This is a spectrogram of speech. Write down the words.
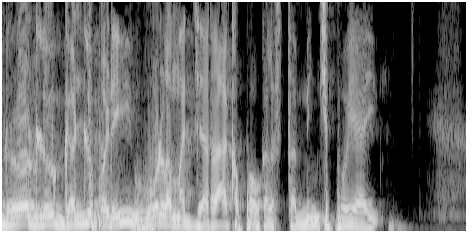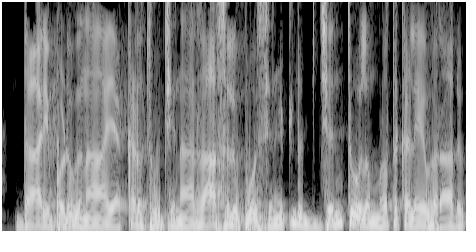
రోడ్లు గండ్లు పడి ఊళ్ళ మధ్య రాకపోకలు స్తంభించిపోయాయి. దారి పొడుగునా ఎక్కడ చూచినా రాసులు పోసినట్లు జంతువుల మృతకళేవరాలు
